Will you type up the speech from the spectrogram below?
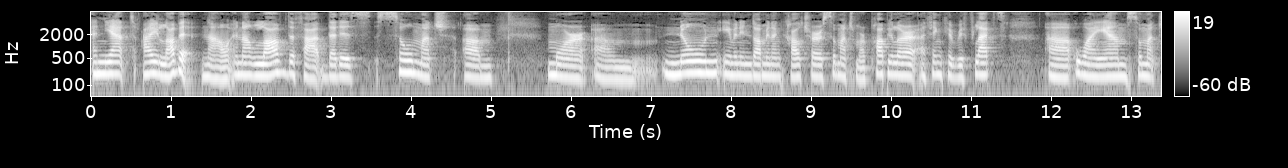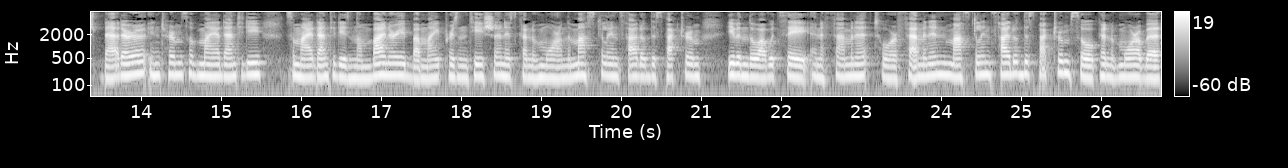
And yet I love it now. And I love the fact that it's so much um, more um, known, even in dominant culture, so much more popular. I think it reflects uh, who I am so much better in terms of my identity. So my identity is non-binary, but my presentation is kind of more on the masculine side of the spectrum, even though I would say an effeminate or feminine masculine side of the spectrum. So kind of more of a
